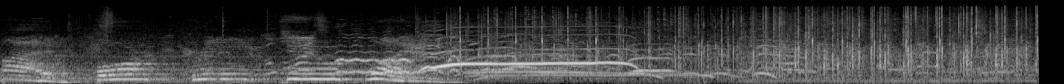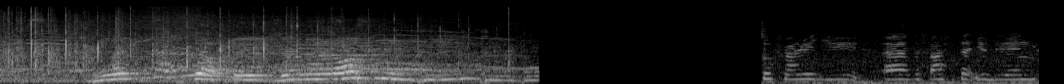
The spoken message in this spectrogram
Five, four, three, two, one. Next up, a German Austrian team. so proud of you. Uh, the fact that you're doing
